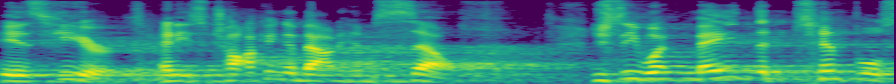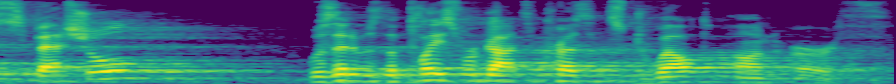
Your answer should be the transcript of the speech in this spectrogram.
is here. And he's talking about himself. You see, what made the temple special was that it was the place where God's presence dwelt on earth.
